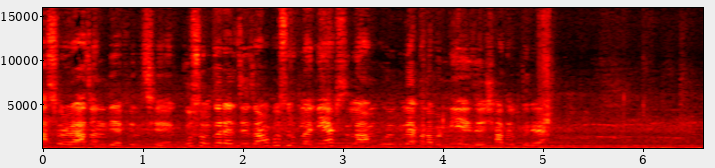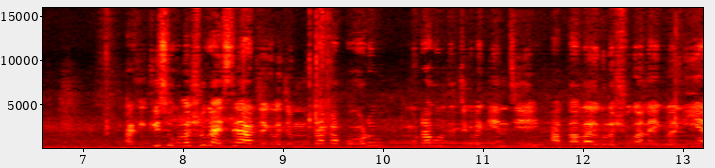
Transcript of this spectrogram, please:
আসরের আজান দিয়ে ফেলছে। গোসল করে যে জামা গোসলগুলো নিয়ে আসছিলাম, ওইগুলো এখন আবার নিয়ে যাই সাথে করে। আর কি, কিছুগুলো শুকাইছে আর যেগুলো যে মোটা কাপড়, মোটা বলতে যেগুলো গেঞ্জি, হাতালা, এগুলো শুকানো, এগুলো নিয়ে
